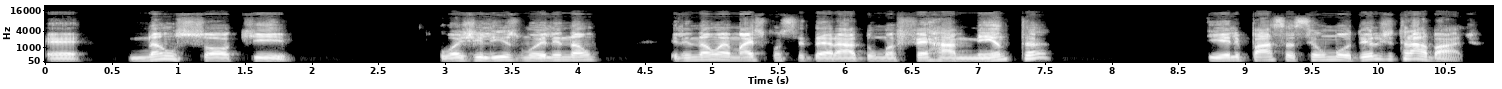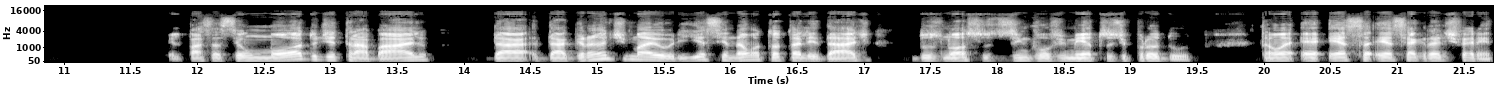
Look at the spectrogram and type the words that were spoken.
é não só que o agilismo ele não ele não é mais considerado uma ferramenta e ele passa a ser um modelo de trabalho. Ele passa a ser um modo de trabalho da, da grande maioria, se não a totalidade, dos nossos desenvolvimentos de produto. Então, é, é, essa, essa é a grande diferença.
